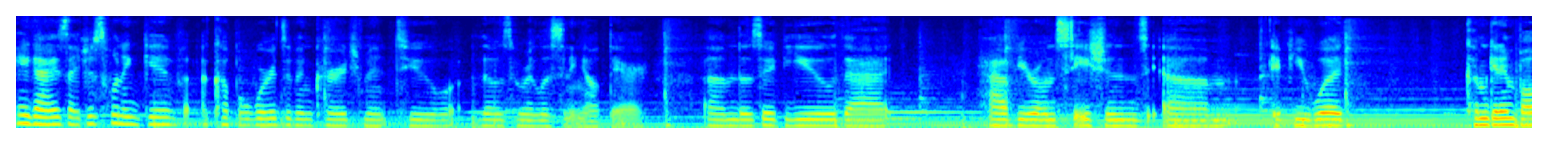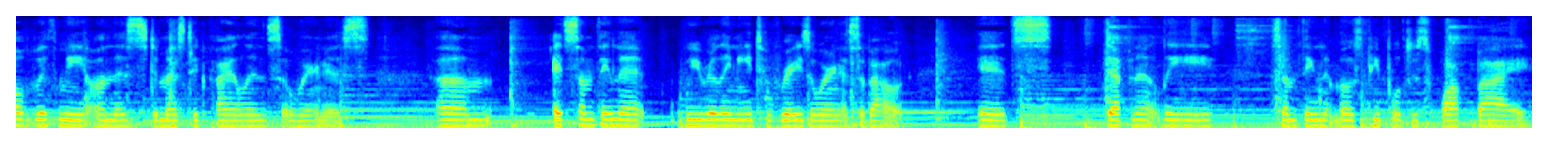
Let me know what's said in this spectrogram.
Hey guys, I just want to give a couple words of encouragement to those who are listening out there. Um, those of you that have your own stations, um, if you would come get involved with me on this domestic violence awareness. Um, it's something that we really need to raise awareness about. It's definitely something that most people just walk by.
